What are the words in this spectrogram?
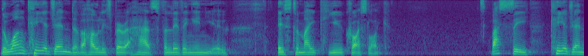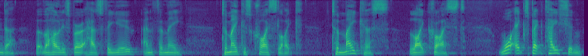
the one key agenda the Holy Spirit has for living in you is to make you Christ like. That's the key agenda that the Holy Spirit has for you and for me to make us Christ like, to make us like Christ. What expectation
